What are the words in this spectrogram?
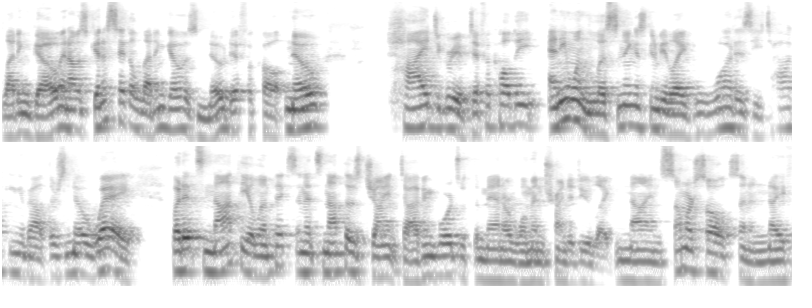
letting go. And I was gonna say the letting go is no difficult, no high degree of difficulty. Anyone listening is gonna be like, what is he talking about? There's no way. But it's not the Olympics and it's not those giant diving boards with the man or woman trying to do like nine somersaults and a knife,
